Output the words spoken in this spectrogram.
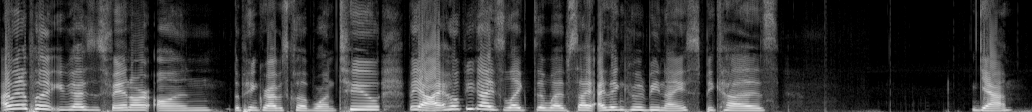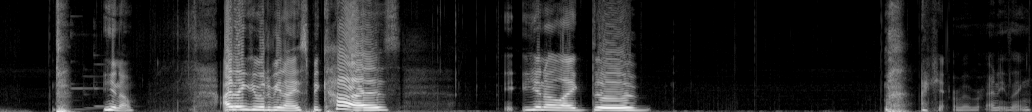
I'm going to put you guys' fan art on the Pink Rabbits Club one too. But yeah, I hope you guys like the website. I think it would be nice because, yeah, you know, I think it would be nice because, you know, like the can't remember anything.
